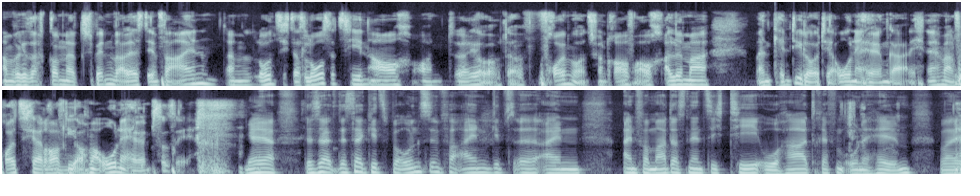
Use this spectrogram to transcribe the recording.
Haben wir gesagt, komm, das spenden wir alles dem Verein. Dann lohnt sich das Lose ziehen auch. Und äh, ja, da freuen wir uns schon drauf. Auch alle mal man kennt die Leute ja ohne Helm gar nicht. Ne? Man freut sich ja drauf, die auch mal ohne Helm zu sehen. Ja, ja. Deshalb, deshalb gibt es bei uns im Verein gibt's, äh, ein, ein Format, das nennt sich TOH, Treffen ohne Helm. Weil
